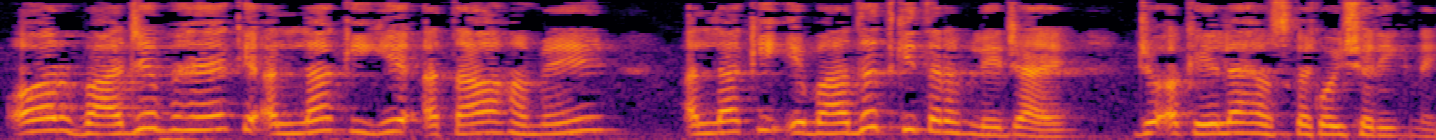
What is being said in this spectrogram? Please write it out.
اور واجب ہے کہ اللہ کی یہ عطا ہمیں اللہ کی عبادت کی طرف لے جائے، جو اکیلا ہے اس کا کوئی شریک نہیں۔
